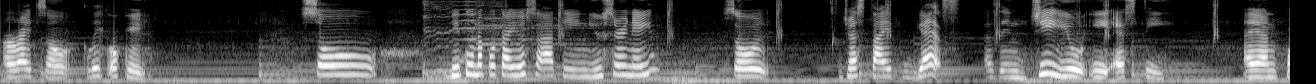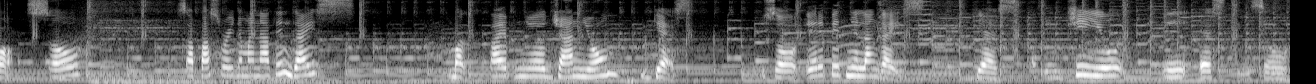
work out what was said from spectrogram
Alright, so click OK. So, dito na po tayo sa ating username. So, just type guest as in G-U-E-S-T. Ayan po. So, sa password naman natin guys, mag-type nyo dyan yung guest. So, i-repeat nyo lang guys. Guest. As in G-U-E-S-T. So,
